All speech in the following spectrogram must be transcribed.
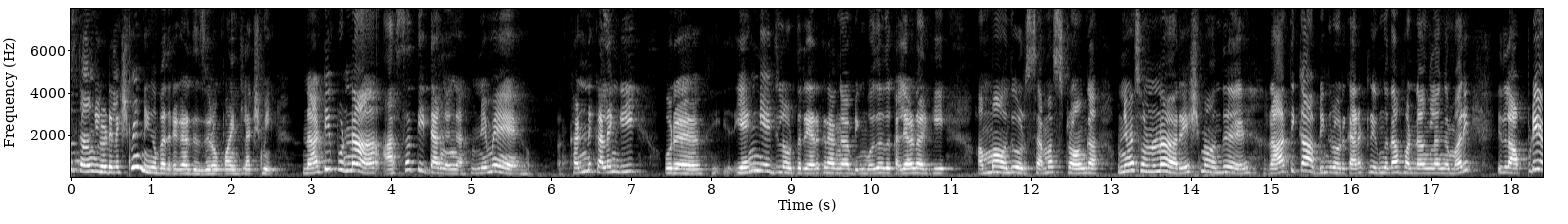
கோர்ஸ் நாங்களோட லக்ஷ்மி நீங்கள் பார்த்துருக்கிறது ஜீரோ பாயிண்ட் லக்ஷ்மி. நடிப்புன்னா அசத்திட்டாங்கங்க. உண்மையுமே கண்ணு கலங்கி ஒரு யங் ஏஜில் ஒருத்தர் இறக்குறாங்க அப்படிங்கும்போது அது கல்யாணம் ஆகி அம்மா வந்து ஒரு செம ஸ்ட்ராங்காக உண்மையுமே சொல்லணும்னா ரேஷ்மா வந்து ராதிகா அப்படிங்கிற ஒரு கேரக்டர் இவங்க தான் பண்ணாங்களாங்கிற மாதிரி இதில் அப்படியே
